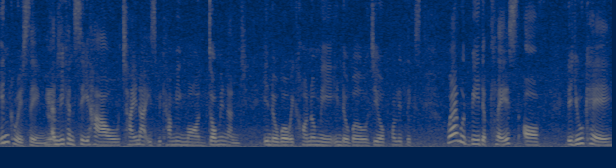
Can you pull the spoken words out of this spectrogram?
increasing, Yes. and we can see how China is becoming more dominant in the world economy, in the world geopolitics. Where would be the place of the UK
